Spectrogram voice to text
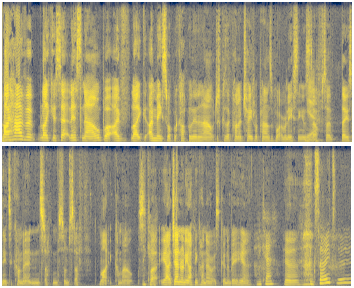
I that? have a like a set list now, but I've like I may swap a couple in and out just because I've kind of changed my plans of what I'm releasing and Yeah. stuff. So those need to come in and stuff, and some stuff might come out. Okay. But yeah, generally I think I know it's going to be. Yeah, Okay. yeah. Excited.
